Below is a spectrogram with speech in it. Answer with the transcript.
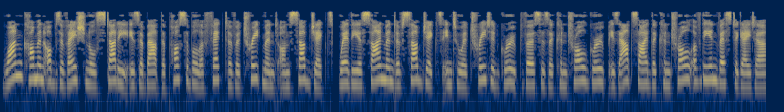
One common observational study is about the possible effect of a treatment on subjects, where the assignment of subjects into a treated group versus a control group is outside the control of the investigator.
